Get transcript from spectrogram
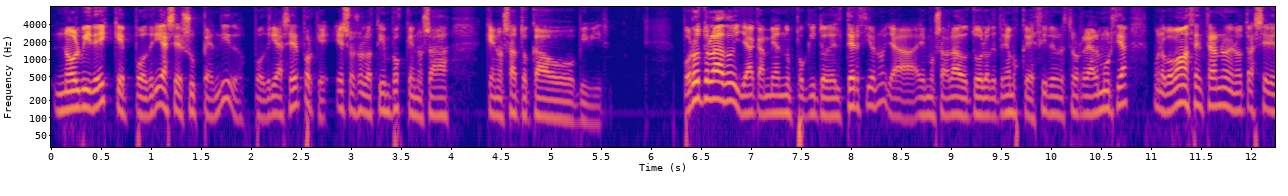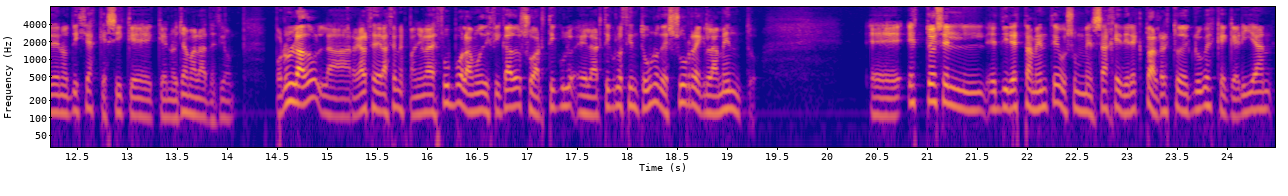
no olvidéis que podría ser suspendido, podría ser porque esos son los tiempos que nos ha, que nos ha tocado vivir. Por otro lado, ya cambiando un poquito del tercio, ¿no? ya hemos hablado todo lo que tenemos que decir de nuestro Real Murcia, bueno, pues vamos a centrarnos en otra serie de noticias que sí que, que nos llaman la atención. Por un lado, la Real Federación Española de Fútbol ha modificado su artículo, el artículo 101 de su reglamento. Eh, esto es, el, es directamente o es un mensaje directo al resto de clubes que querían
